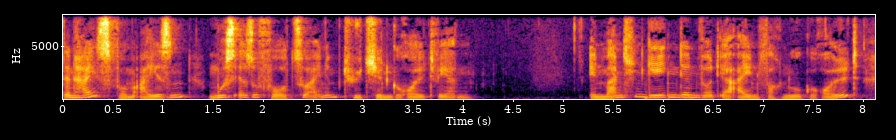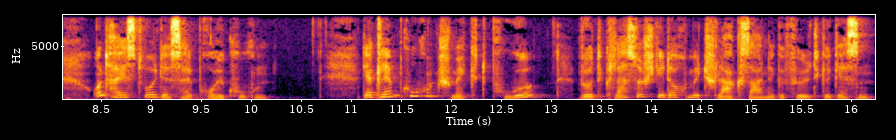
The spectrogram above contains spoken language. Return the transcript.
denn heiß vom Eisen muss er sofort zu einem Tütchen gerollt werden. In manchen Gegenden wird er einfach nur gerollt und heißt wohl deshalb Rollkuchen. Der Klemmkuchen schmeckt pur, wird klassisch jedoch mit Schlagsahne gefüllt gegessen,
